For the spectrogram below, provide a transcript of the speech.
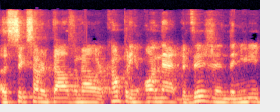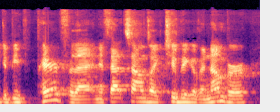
a six hundred thousand dollar company on that division, then you need to be prepared for that. And if that sounds like too big of a number,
